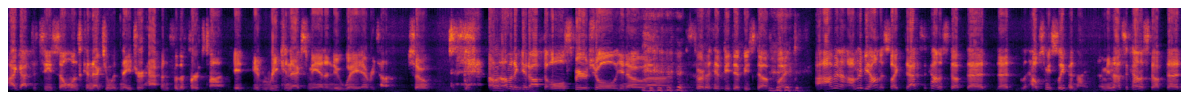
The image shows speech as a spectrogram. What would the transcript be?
I got to see someone's connection with nature happen for the first time. It, it reconnects me in a new way every time. So I'm, I'm going to get off the whole spiritual, you know, uh, sort of hippy dippy stuff. But I- I'm going to I'm going to be honest. Like that's the kind of stuff that that helps me sleep at night. I mean, that's the kind of stuff that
